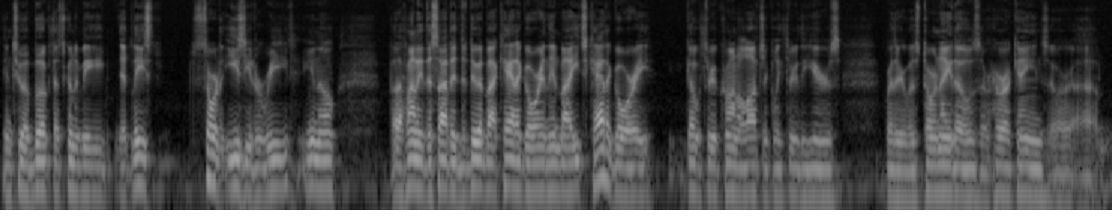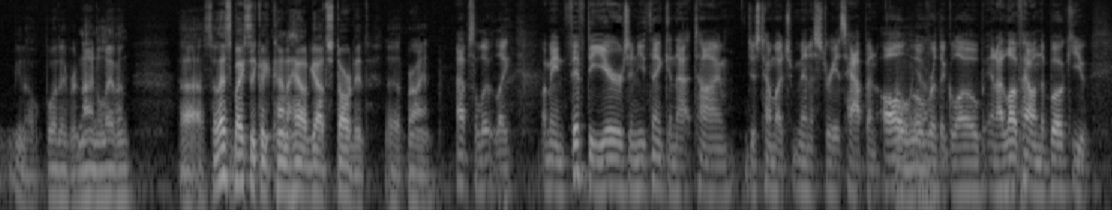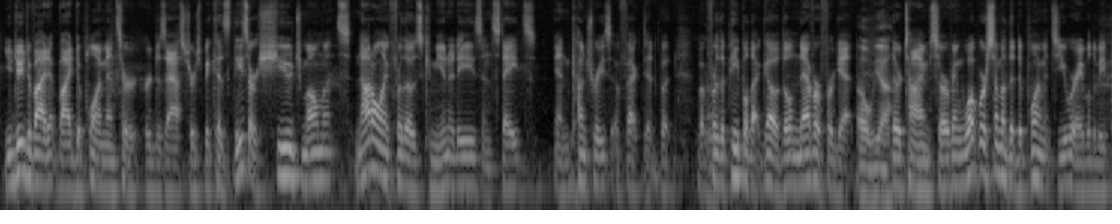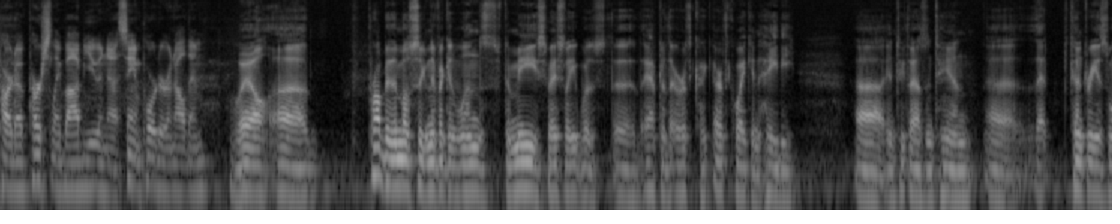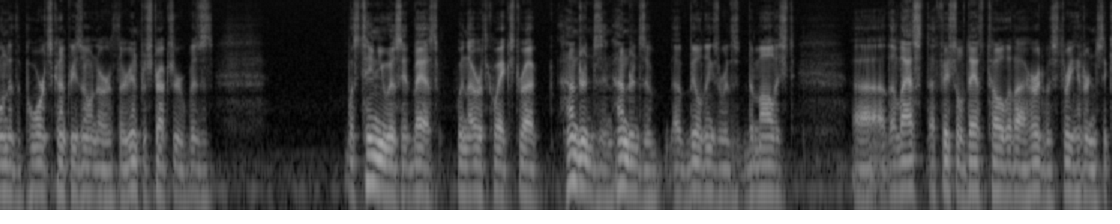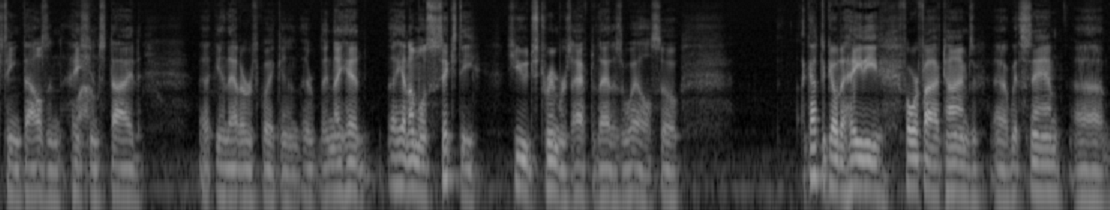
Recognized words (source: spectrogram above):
into a book that's going to be at least sort of easy to read, you know? But I finally decided to do it by category, and then by each category, go through chronologically through the years, whether it was tornadoes or hurricanes or, um, you know, whatever, 9 11 uh, so that's basically kind of how it got started, uh, Brian. Absolutely. I mean, 50 years, and you think in that time just how much ministry has happened all oh, yeah. over the globe. And I love how in the book you you do divide it by deployments or, or, disasters because these are huge moments, not only for those communities and states and countries affected, but but for the people that go, they'll never forget. Oh yeah, their time serving. What were some of the deployments you were able to be part of personally, Bob? You and uh, Sam Porter and all them. Well, uh, probably the most significant ones to me, especially, was the, after the earthquake, earthquake in Haiti uh, in 2010. Uh, that country is one of the poorest countries on earth. Their infrastructure was was tenuous at best when the earthquake struck hundreds and hundreds of, of buildings were demolished. Uh, the last official death toll that I heard was 316,000 Haitians wow. died uh, in that earthquake, and, and they had they had almost 60 huge tremors after that as well. So I got to go to Haiti four or five times uh, with Sam. Uh,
